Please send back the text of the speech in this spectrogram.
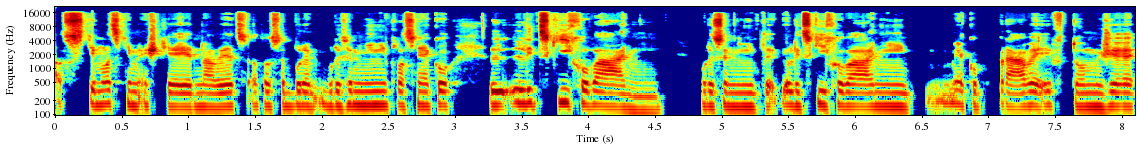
A s tímhle s tím ještě jedna věc a to se bude, bude se měnit vlastně jako lidský chování. Bude se měnit lidský chování jako právě i v tom, že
